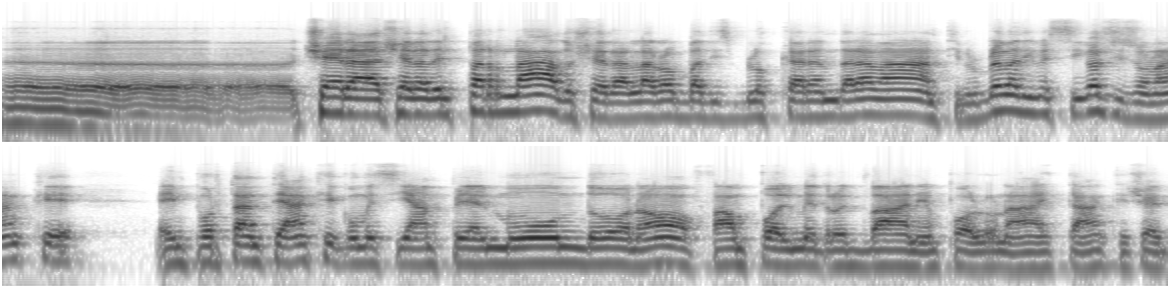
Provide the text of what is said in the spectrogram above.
Eh, c'era, c'era del parlato, c'era la roba di sbloccare e andare avanti. Il problema di questi cosi sono anche è importante anche come si amplia il mondo, no? Fa un po' il Metroidvania, un po' Hollow Knight anche, cioè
